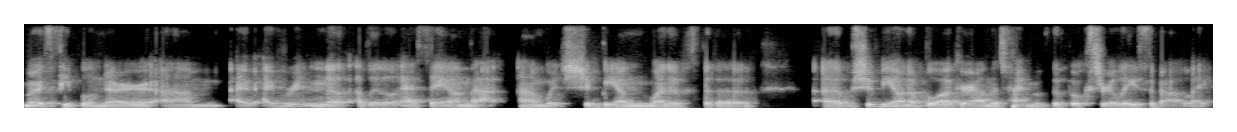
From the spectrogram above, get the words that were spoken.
most people know. Um, I, have written a, a, little essay on that, um, which should be on one of the uh, should be on a blog around the time of the book's release about like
